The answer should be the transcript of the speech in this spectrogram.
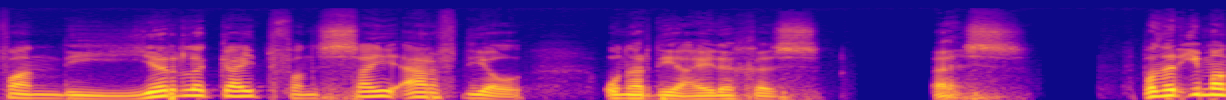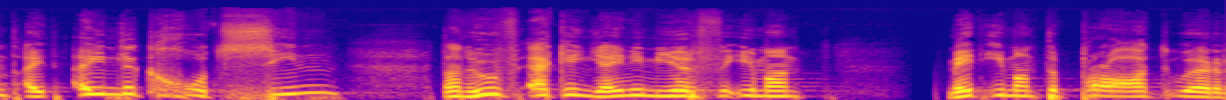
van die heerlikheid van sy erfdeel onder die heiliges is. Wanneer iemand uiteindelik God sien, dan hoef ek en jy nie meer vir iemand met iemand te praat oor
